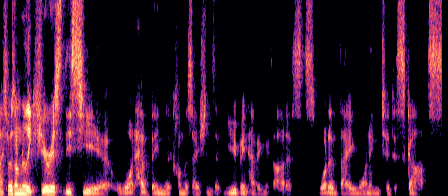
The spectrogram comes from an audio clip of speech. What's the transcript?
I suppose I'm really curious this year, what have been the conversations that you've been having with artists? What are they wanting to discuss?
